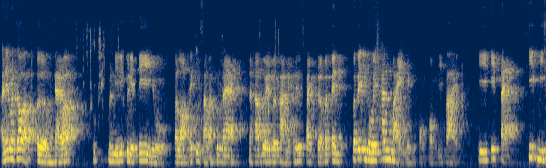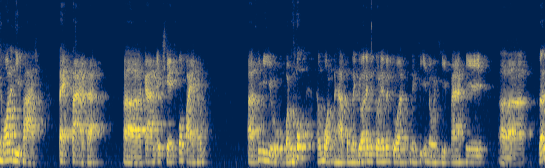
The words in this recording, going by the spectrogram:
อันนี้มันก็แบบเออมันกลายว่ามันมี liquidity อยู่ตลอดให้คุณสามารถคุณแลกนะครับ โดยโดยผ่าน mechanism spike curve มันเป็นมันเป็น innovation ใหม่หนึ่งของของ DeFi ที่ที่แตกที่มีเฉพาะใน DeFi แตกต่างจากการ exchange ทั่วไปทั้ง ที่มีอยู่บนโลกทั้งหมดนะครับ ผมเลยคิดว่าไอ้ตัวนี้เป็นตัวหนึ่งที่ innovative มากที่แล้ว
